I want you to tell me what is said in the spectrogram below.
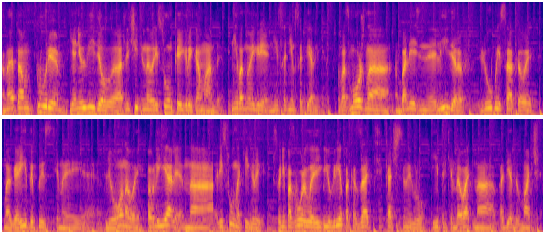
На этом туре я не увидел отличительного рисунка игры команды. Ни в одной игре, ни с одним соперником. Возможно, болезнь лидеров Любы Исаковой, Маргариты Пыстиной, Леоновой повлияли на рисунок игры, что не позволило игре показать качественную игру и претендовать на победу в матче.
